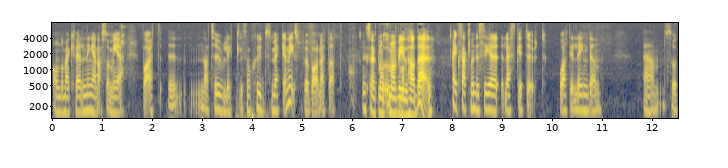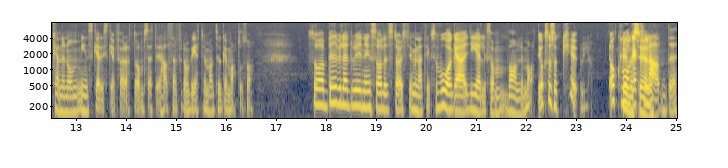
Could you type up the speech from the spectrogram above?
Om de här kvällningarna som är bara ett eh, naturligt liksom, skyddsmekanism för barnet att Exakt, något man vill ha där. Exakt, men det ser läskigt ut. Och att i längden um, så kan det nog minska risken för att de sätter i halsen för de vet hur man tuggar mat och så. Så baby led weaning, solid stars är mina tips. Våga ge liksom vanlig mat. Det är också så kul. Och kul våga kladd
